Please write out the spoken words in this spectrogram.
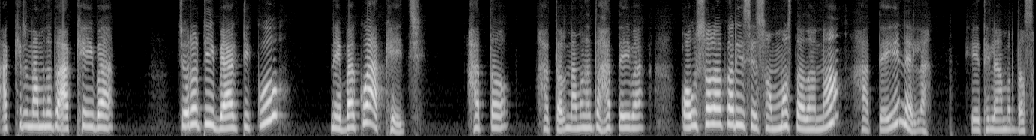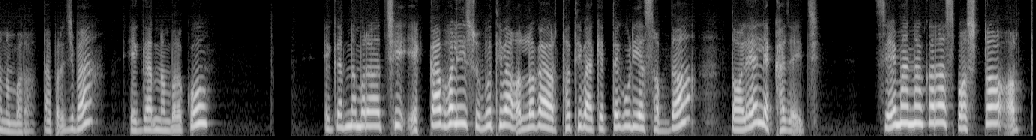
ଆଖିର ନାମ ଧାତୁ ଆଖେଇବା। ଚୋରଟି ବ୍ୟାଗ୍ଟିକୁ ନେବାକୁ ଆଖେଇଛି। ହାତ। ହାତର ନାମ ଧାତୁ ହାତେଇବା। କୌଶଳ କରି ସେ ସମସ୍ତ ଧନ ହାତେଇ ନେଲା ଏ ଥିଲା ଆମର ଦଶ ନମ୍ବର ତାପରେ ଯିବା ଏଗାର ନମ୍ବରକୁ ଏଗାର ନମ୍ବର ଅଛି ଏକା ଭଳି ଶୁଭୁଥିବା ଅଲଗା ଅର୍ଥ ଥିବା କେତେ ଗୁଡ଼ିଏ ଶବ୍ଦ ତଳେ ଲେଖାଯାଇଛି ସେମାନଙ୍କର ସ୍ପଷ୍ଟ ଅର୍ଥ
